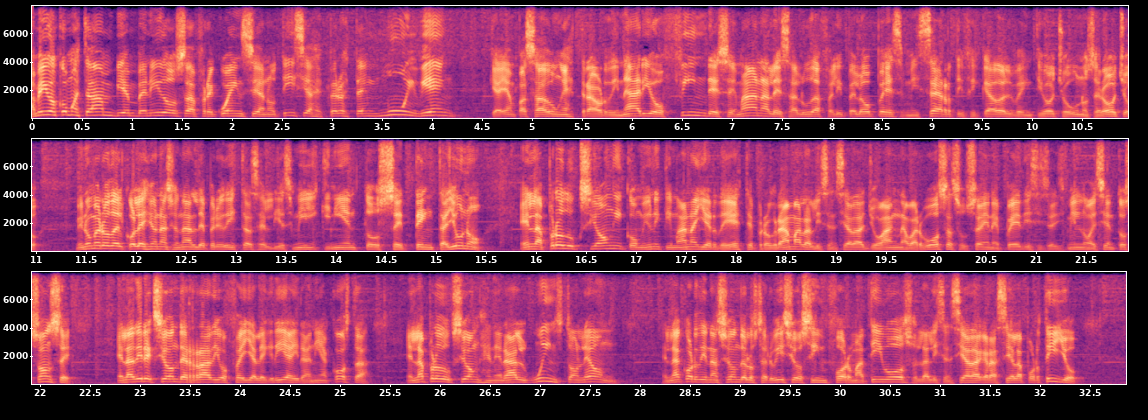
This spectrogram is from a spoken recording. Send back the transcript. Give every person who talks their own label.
Speaker 1: Amigos, ¿cómo están? Bienvenidos a Frecuencia Noticias. Espero estén muy bien, que hayan pasado un extraordinario fin de semana. Les saluda Felipe López, mi certificado el 28108, mi número del Colegio Nacional de Periodistas el 10571. En la producción y community manager de este programa, la licenciada Joanna Barbosa, su CNP 16911. En la dirección de Radio Fe y Alegría, Iranía Costa. En la producción general, Winston León. En la coordinación de los servicios informativos, la licenciada Graciela Portillo.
